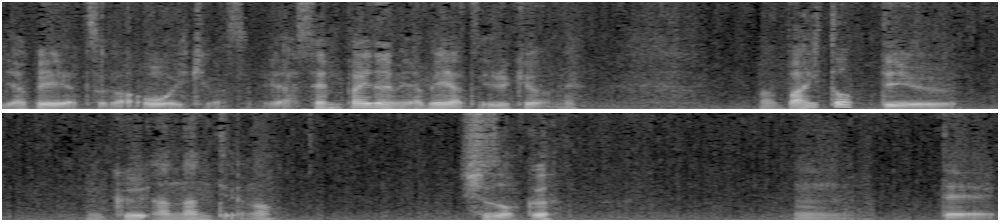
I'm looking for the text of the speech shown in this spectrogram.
やべえやつが多い気がする。いや、先輩でもやべえやついるけどね。まあ、バイトっていう、ぐ、あ、なんていうの？種族？うん。で、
